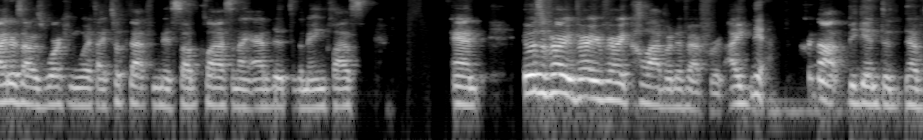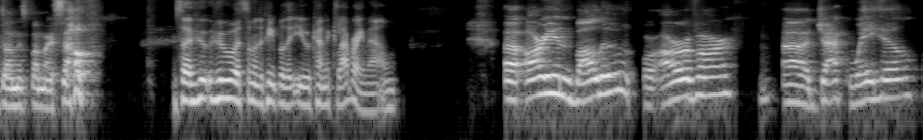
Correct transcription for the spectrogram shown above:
writers I was working with. I took that from his subclass and I added it to the main class, and it was a very, very, very collaborative effort. I Yeah. could not begin to have done this by myself. So who who were some of the people that you were kind of collaborating on? uh, Aryan Balu or Aravar, uh, Jack Wayhill.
